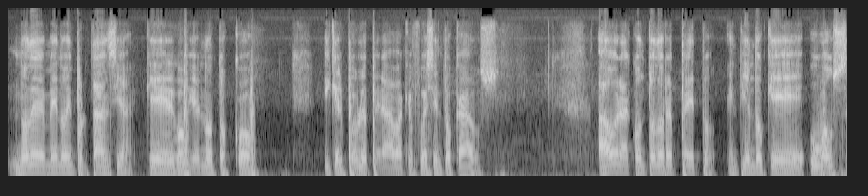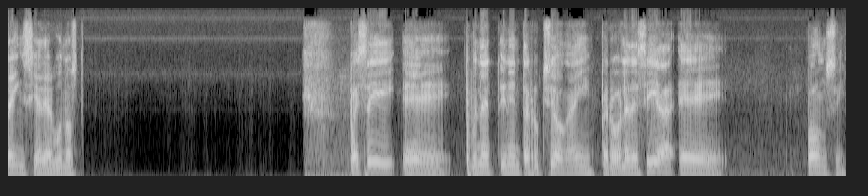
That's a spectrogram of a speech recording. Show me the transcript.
no de menos importancia, que el gobierno tocó y que el pueblo esperaba que fuesen tocados. Ahora, con todo respeto, entiendo que hubo ausencia de algunos. Pues sí, eh, tuve una, interrupción ahí, pero le decía eh, Ponzi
